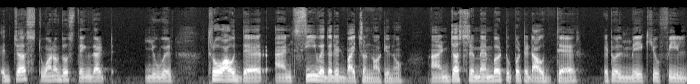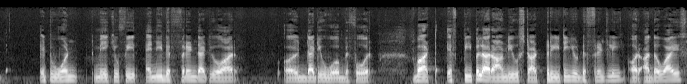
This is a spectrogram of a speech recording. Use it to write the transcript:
It's just one of those things that you will throw out there and see whether it bites or not you know. And just remember to put it out there. It will make you feel it won't make you feel any different that you are uh, that you were before. But if people around you start treating you differently or otherwise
